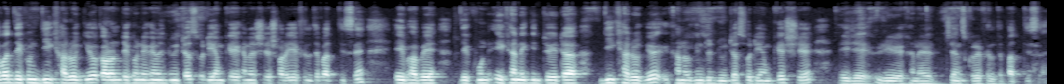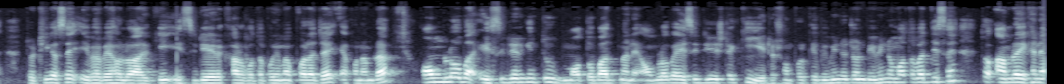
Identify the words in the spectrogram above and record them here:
আবার দেখুন দ্বিক্ষারকীয়, কারণ দেখুন এখানে দুইটা সোডিয়ামকে এখানে সে সরিয়ে ফেলতে পারতেছে। এইভাবে দেখুন, এখানে কিন্তু এটা দ্বিক্ষারকীয়, এখানেও কিন্তু দুইটা সোডিয়ামকে সে এই যে এখানে চেঞ্জ করে ফেলতে পারতেছে। তো ঠিক আছে, এভাবে হলো আর কি এসিডের ক্ষারকতা পরিমাপ করা যায়। এখন আমরা অম্ল বা এসিডের কিন্তু মতবাদ মানে অম্ল বা অ্যাসিড জিনিসটা কি? এটা সম্পর্কে বিভিন্ন জন বিভিন্ন মতবাদ দিছে। তো আমরা এখানে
